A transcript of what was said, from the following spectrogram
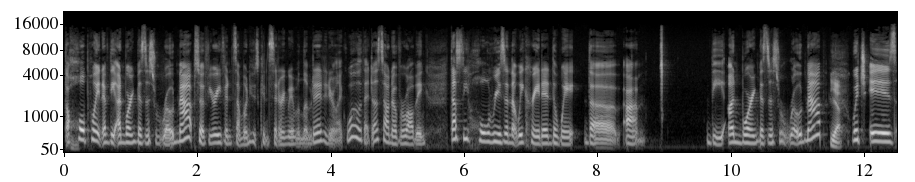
the whole point of the unboring business roadmap so if you're even someone who's considering WAIM Unlimited and you're like whoa that does sound overwhelming that's the whole reason that we created the way the um the unboring business roadmap Yeah. which is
